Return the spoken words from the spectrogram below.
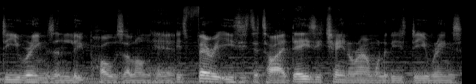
D-rings and loopholes along here. It's very easy to tie a daisy chain around one of these D-rings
